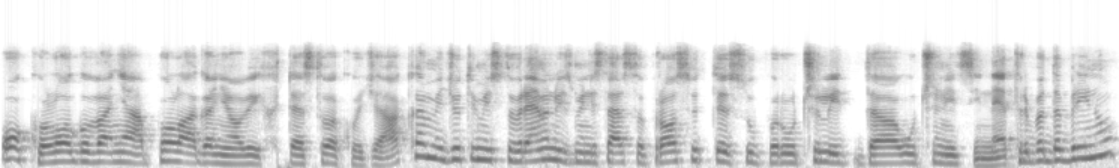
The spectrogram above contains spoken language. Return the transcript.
oko logovanja, polaganja ovih testova kod đaka. Međutim, istovremeno iz Ministarstva prosvete su poručili da učenici ne treba da brinu,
